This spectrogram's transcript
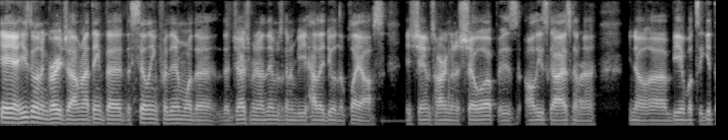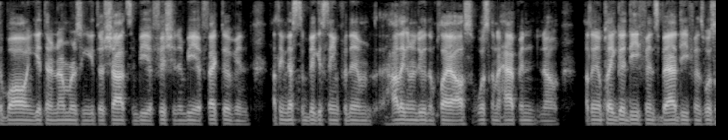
Yeah, yeah, he's doing a great job, and I think the the ceiling for them or the the judgment on them is going to be how they do in the playoffs. Is James Harden going to show up? Is all these guys going to, you know, uh, be able to get the ball and get their numbers and get their shots and be efficient and be effective? And I think that's the biggest thing for them. How they're going to do in the playoffs? What's going to happen? You know, are they going to play good defense, bad defense? What's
